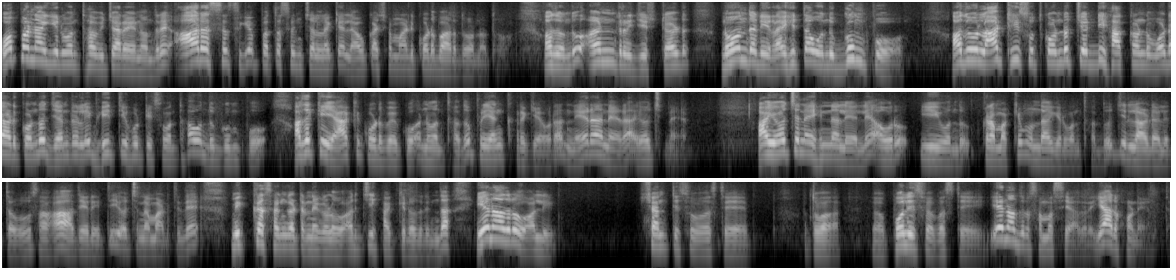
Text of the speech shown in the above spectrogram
ಓಪನ್ ಆಗಿರುವಂತಹ ವಿಚಾರ ಏನು ಅಂದರೆ ಆರ್ ಎಸ್ ಎಸ್ಗೆ ಪಥಸಂಚಲನಕ್ಕೆ ಅಲ್ಲಿ ಅವಕಾಶ ಮಾಡಿಕೊಡಬಾರ್ದು ಅನ್ನೋದು. ಅದೊಂದು ಅನ್ರಿಜಿಸ್ಟರ್ಡ್ ನೋಂದಣಿ ರಹಿತ ಒಂದು ಗುಂಪು. ಅದು ಲಾಠಿ ಸುತ್ತಕೊಂಡು ಚಡ್ಡಿ ಹಾಕ್ಕೊಂಡು ಓಡಾಡಿಕೊಂಡು ಜನರಲ್ಲಿ ಭೀತಿ ಹುಟ್ಟಿಸುವಂತಹ ಒಂದು ಗುಂಪು. ಅದಕ್ಕೆ ಯಾಕೆ ಕೊಡಬೇಕು ಅನ್ನುವಂಥದ್ದು ಪ್ರಿಯಾಂಕ್ ಖರ್ಗೆ ಅವರ ನೇರ ನೇರ ಯೋಚನೆ. ಆ ಯೋಚನೆ ಹಿನ್ನೆಲೆಯಲ್ಲಿ ಅವರು ಈ ಒಂದು ಕ್ರಮಕ್ಕೆ ಮುಂದಾಗಿರುವಂಥದ್ದು ಜಿಲ್ಲಾಡಳಿತವು ಸಹ ಅದೇ ರೀತಿ ಯೋಚನೆ ಮಾಡ್ತಿದೆ. ಮಿಕ್ಕ ಸಂಘಟನೆಗಳು ಅರ್ಜಿ ಹಾಕಿರೋದ್ರಿಂದ ಏನಾದರೂ ಅಲ್ಲಿ ಶಾಂತಿ ಸುವ್ಯವಸ್ಥೆ ಅಥವಾ ಪೊಲೀಸ್ ವ್ಯವಸ್ಥೆ ಏನಾದರೂ ಸಮಸ್ಯೆ ಆದರೆ ಯಾರು ಹೊಣೆ ಅಂತ?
